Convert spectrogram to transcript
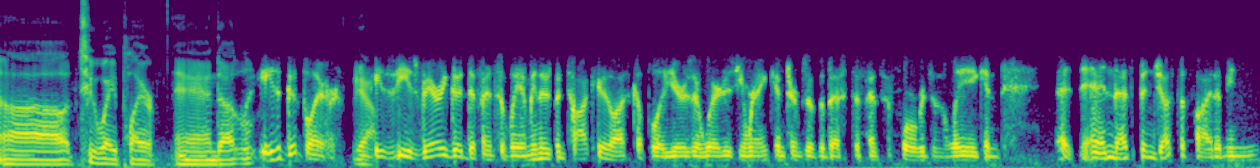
uh, two-way player, and uh, he's a good player. Yeah, he's he's very good defensively. I mean, there's been talk here the last couple of years of where does he rank in terms of the best defensive forwards in the league, and and that's been justified. I mean,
